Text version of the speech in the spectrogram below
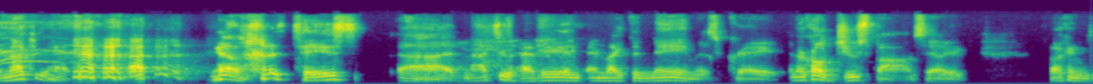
and not too heavy. yeah, a lot of taste, uh, not too heavy, and, and like the name is great, and they're called juice bombs. Yeah, like, fucking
